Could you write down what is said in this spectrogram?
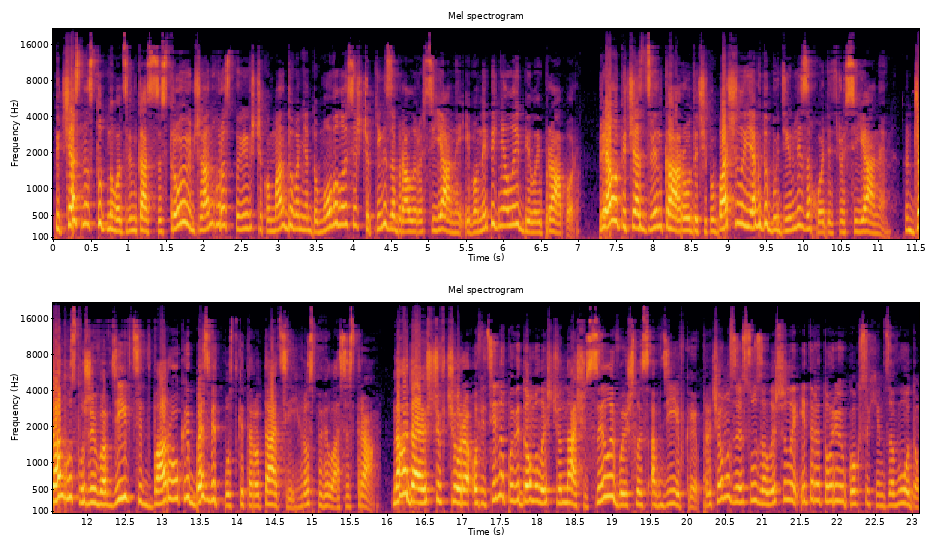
Під час наступного дзвінка з сестрою Джанго розповів, що командування домовилося, щоб їх забрали росіяни, і вони підняли білий прапор. Прямо під час дзвінка родичі побачили, як до будівлі заходять росіяни. Джанго служив в Авдіївці два роки без відпустки та ротацій, розповіла сестра. Нагадаю, що вчора офіційно повідомили, що наші сили вийшли з Авдіївки. Причому ЗСУ залишили і територію коксохімзаводу,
